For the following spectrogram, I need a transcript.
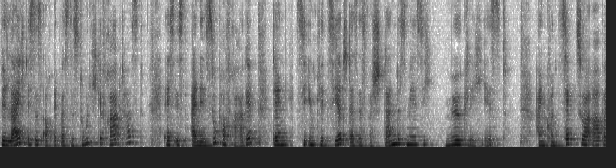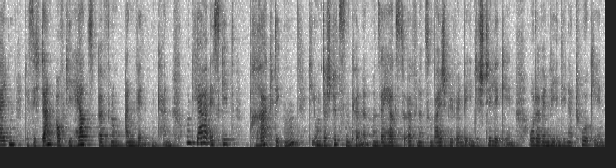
Vielleicht ist es auch etwas, das du dich gefragt hast. Es ist eine super Frage, denn sie impliziert, dass es verstandesmäßig möglich ist, ein Konzept zu erarbeiten, das sich dann auf die Herzöffnung anwenden kann. Und ja, es gibt Praktiken, die unterstützen können, unser Herz zu öffnen, zum Beispiel wenn wir in die Stille gehen oder wenn wir in die Natur gehen,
